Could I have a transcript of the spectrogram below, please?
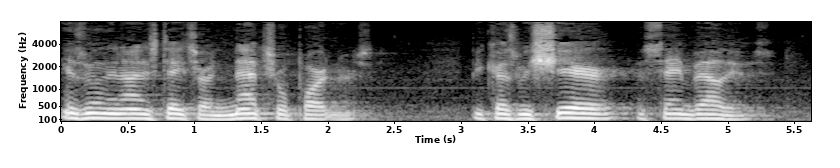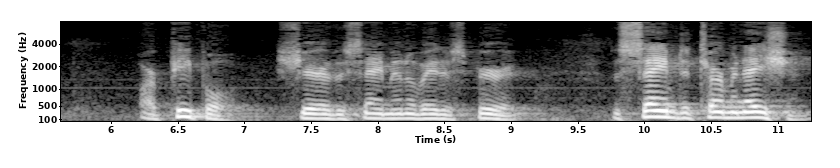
Israel and the United States are natural partners because we share the same values. Our people share the same innovative spirit, the same determination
